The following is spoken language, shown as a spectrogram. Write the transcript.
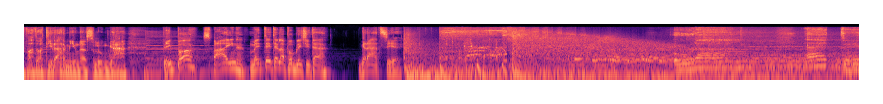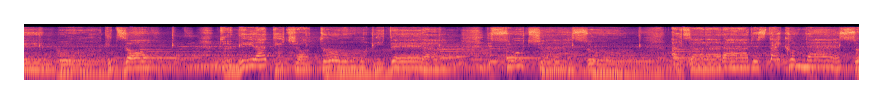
vado a tirarmi una slunga. Pippo, Spine, mettete la pubblicità. Grazie. Ora è tempo di zoo 2018 l'idea di successo. Alza la radio e stai connesso.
